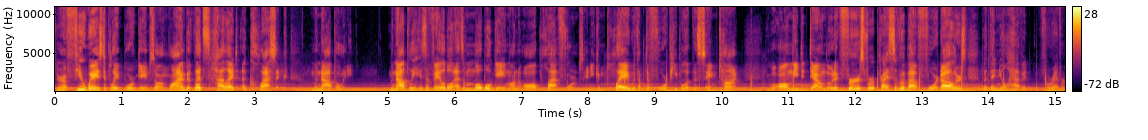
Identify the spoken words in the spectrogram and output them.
There are a few ways to play board games online, but let's highlight a classic, Monopoly. Monopoly is available as a mobile game on all platforms, and you can play with up to four people at the same time. You will all need to download it first for a price of about $4, but then you'll have it forever.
